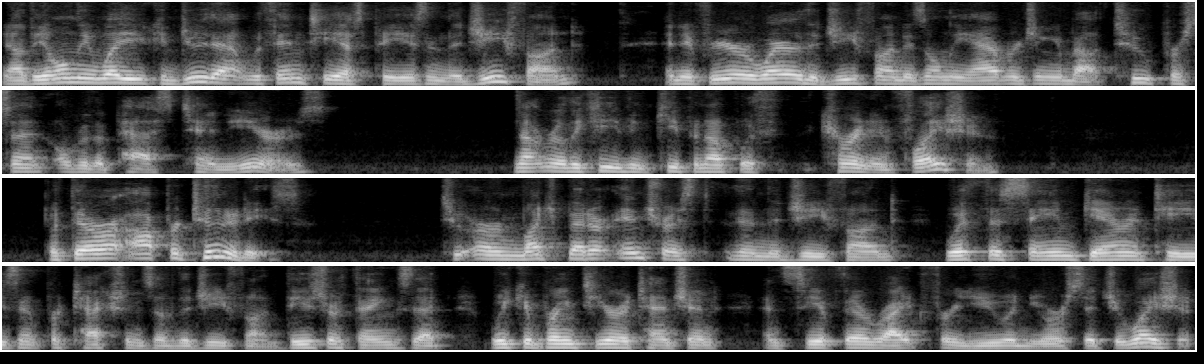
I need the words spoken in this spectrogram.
Now, the only way you can do that within TSP is in the G fund. And if you're aware, the G fund is only averaging about 2% over the past 10 years, not really even keeping up with current inflation. But there are opportunities to earn much better interest than the G fund with the same guarantees and protections of the G fund. These are things that we can bring to your attention and see if they're right for you and your situation.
